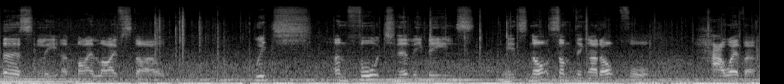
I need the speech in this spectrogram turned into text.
personally and my lifestyle, which unfortunately means it's not something I'd opt for. However,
